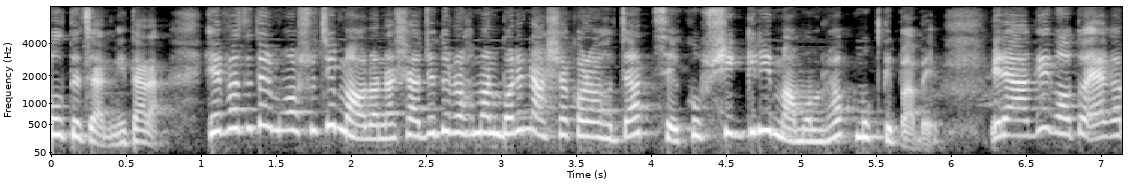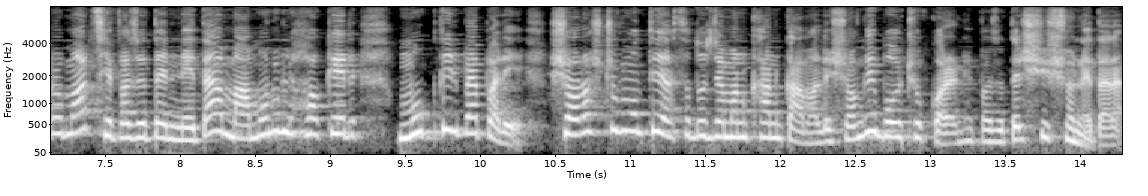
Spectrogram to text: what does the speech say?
বলতে চাননি তারা। হেফাজতের মহাসচিব মাওলানা সাজিদুর রহমান বলেন, আশা করা যাচ্ছে খুব শিগগিরই মামুনুল হক মুক্তি পাবে। এর আগে গত এগারো মার্চ হেফাজতের নেতা মামুনুল হকের মুক্তির ব্যাপারে স্বরাষ্ট্রমন্ত্রী আসাদুজ্জামান খান কামালের সঙ্গে বৈঠক করেন হেফাজতের শীর্ষ নেতারা।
